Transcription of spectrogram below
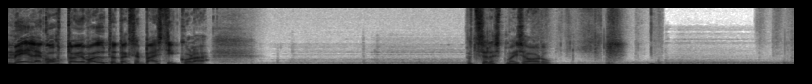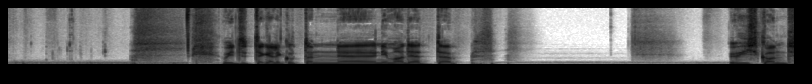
meele kohta ja vajutatakse päästikule. vot sellest ma ei saa aru või tegelikult on äh, niimoodi, et äh, ühiskond,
